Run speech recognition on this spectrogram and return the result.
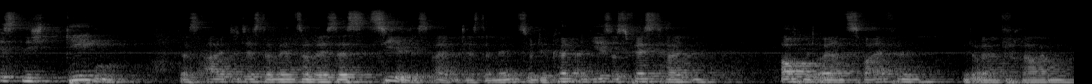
ist nicht gegen das Alte Testament, sondern ist das Ziel des Alten Testaments. Und ihr könnt an Jesus festhalten, auch mit euren Zweifeln, mit euren Fragen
